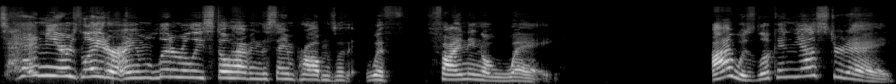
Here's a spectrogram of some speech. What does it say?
10 years later, I am literally still having the same problems with with finding a way. I was looking yesterday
